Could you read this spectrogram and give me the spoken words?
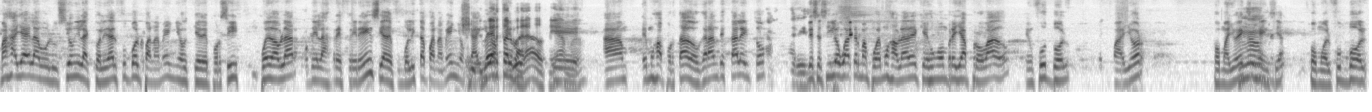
más allá de la evolución y la actualidad del fútbol panameño, que de por sí puedo hablar de las referencias de futbolista panameño que ha ido a Gilberto Perú, Alvarado se que llama. Ha- hemos aportado grandes talentos. De Cecilio Waterman podemos hablar de que es un hombre ya probado en fútbol mayor, con mayor No. exigencia, como el fútbol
